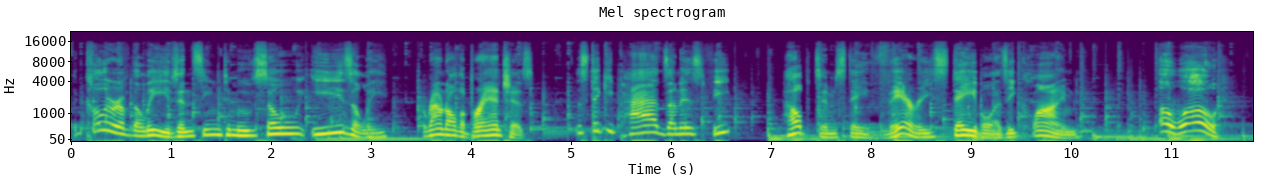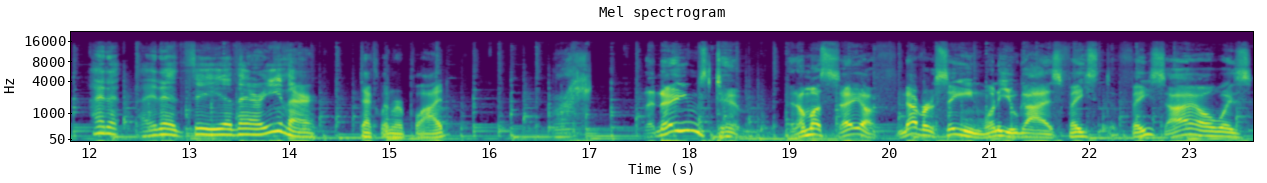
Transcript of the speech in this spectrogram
the color of the leaves, and seemed to move so easily around all the branches. The sticky pads on his feet helped him stay very stable as he climbed. Oh, whoa! I, di- I didn't see you there either. Declan replied. The name's Tim, and I must say I've never seen one of you guys face to face. I always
